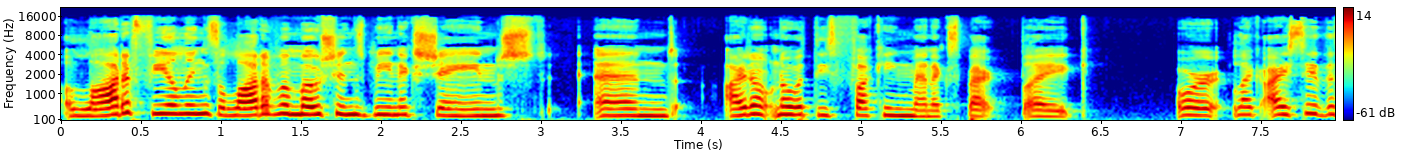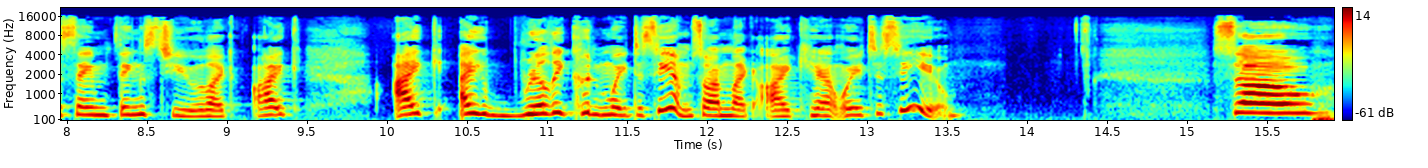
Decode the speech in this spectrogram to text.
A lot of feelings, a lot of emotions being exchanged and I don't know what these fucking men expect like or like I say the same things to you. Like I I, I really couldn't wait to see him. So I'm like, I can't wait to see you. So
